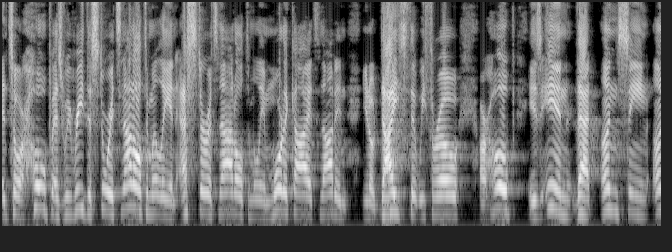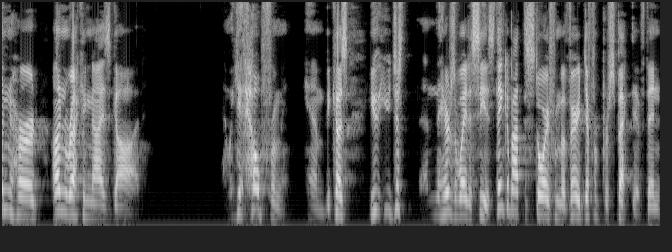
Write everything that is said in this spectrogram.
and so our hope as we read this story, it's not ultimately in Esther, it's not ultimately in Mordecai, it's not in, you know, dice that we throw. Our hope is in that unseen, unheard, unrecognized God we get help from him because you, you just here's a way to see this. Think about the story from a very different perspective than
